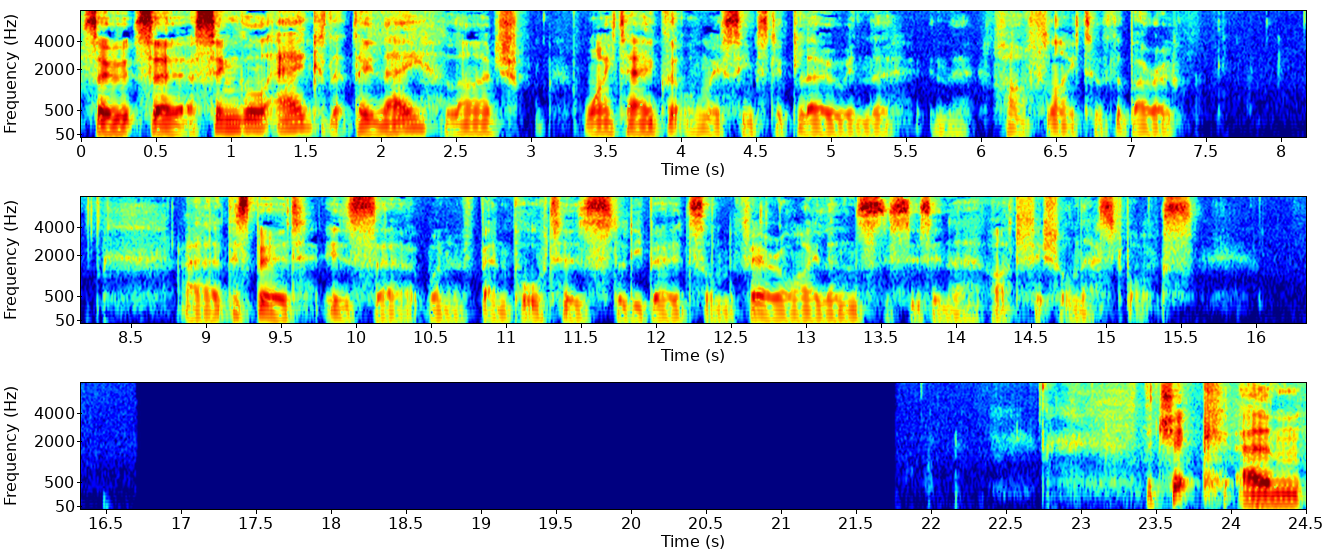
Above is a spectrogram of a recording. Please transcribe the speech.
So it's a, a single egg that they lay, large white egg that almost seems to glow in the in the half light of the burrow. Uh, this bird is uh, one of Ben Porter's study birds on the Faroe Islands. This is in an artificial nest box. The chick, um,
